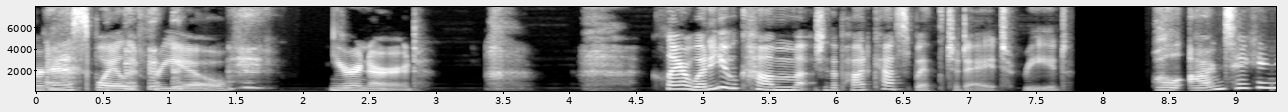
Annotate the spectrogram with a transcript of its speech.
we're going to spoil it for you. You're a nerd. Claire, what do you come to the podcast with today to read? Well, I'm taking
